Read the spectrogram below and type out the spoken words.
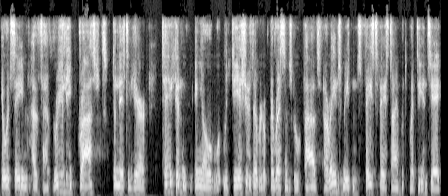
it would seem have, have really grasped the knitting here taken, you know, with the issues that the residents group have, arranged meetings, face-to-face time with, with the NTA,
